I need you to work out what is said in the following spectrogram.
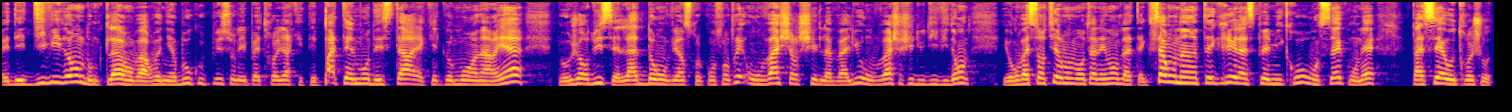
des dividendes. Donc là, on va revenir beaucoup plus sur les pétrolières qui n'étaient pas tellement des stars il y a quelques mois en arrière. Mais aujourd'hui, c'est là-dedans on vient se reconcentrer. On va chercher de la value, on va chercher du dividende et on va sortir momentanément de la tech. Ça, on a intégré l'aspect micro. On sait qu'on est passé à autre chose.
